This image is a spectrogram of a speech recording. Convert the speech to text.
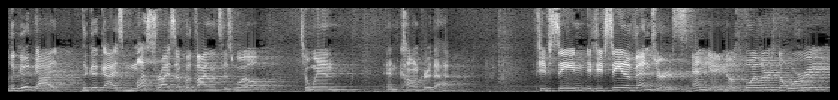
the good guy, the good guys must rise up with violence as well to win and conquer that. If you've seen if you've seen Avengers Endgame, no spoilers, don't worry.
